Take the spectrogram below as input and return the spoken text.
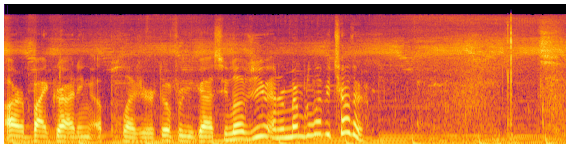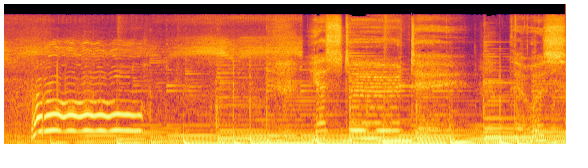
our bike riding a pleasure. Don't forget guys, he loves you and remember to love each other. Yesterday there was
